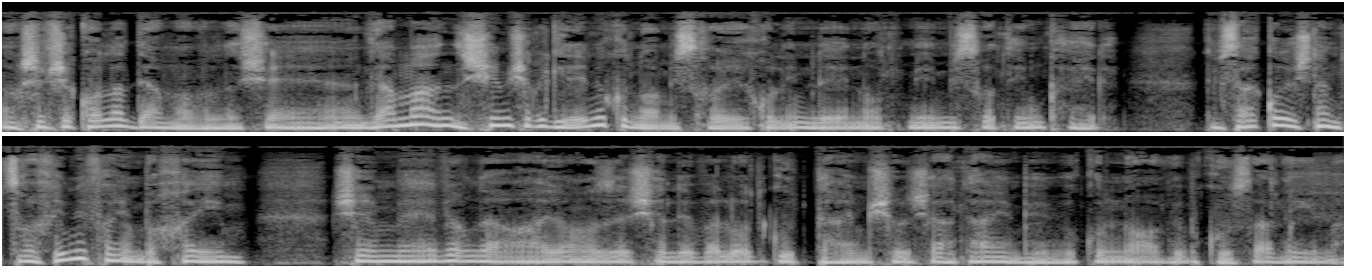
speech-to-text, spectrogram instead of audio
אני חושב שכל אדם, אבל שגם האנשים שרגילים לקולנוע מסחרי יכולים ליהנות מסרטים כאלה. כי בסך הכל יש להם צרכים לפעמים בחיים, שהם מעבר לרעיון הזה של לבלות good time של שעתיים בקולנוע ובכורסה נעימה.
